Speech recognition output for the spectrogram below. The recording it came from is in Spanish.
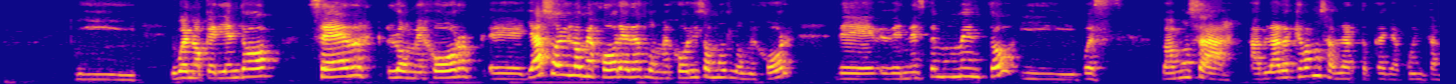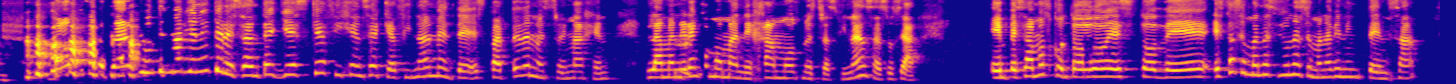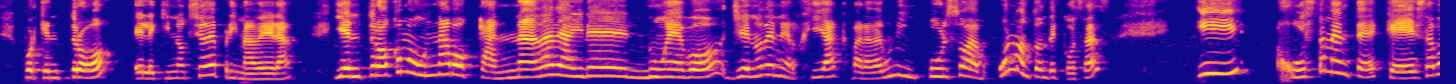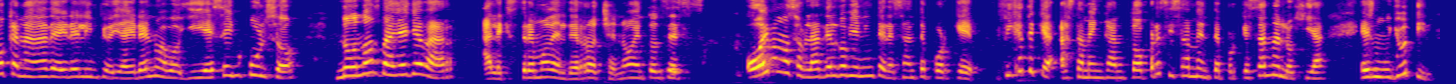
Y, bueno, queriendo ser lo mejor, eh, ya soy lo mejor, eres lo mejor y somos lo mejor de, en este momento y pues vamos a hablar, ¿de qué vamos a hablar, Tocaya? Cuéntame. Vamos a hablar de un tema bien interesante y es que fíjense que finalmente es parte de nuestra imagen la manera en cómo manejamos nuestras finanzas, o sea, empezamos con todo esto de, esta semana ha sido una semana bien intensa porque entró el equinoccio de primavera y entró como una bocanada de aire nuevo, lleno de energía para dar un impulso a un montón de cosas. Y justamente que esa bocanada de aire limpio y aire nuevo y ese impulso no nos vaya a llevar al extremo del derroche, ¿no? Entonces, Hoy vamos a hablar de algo bien interesante porque fíjate que hasta me encantó precisamente porque esa analogía es muy útil.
